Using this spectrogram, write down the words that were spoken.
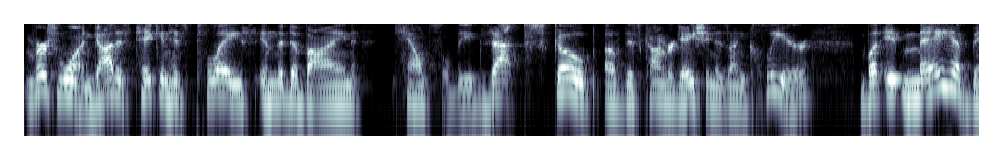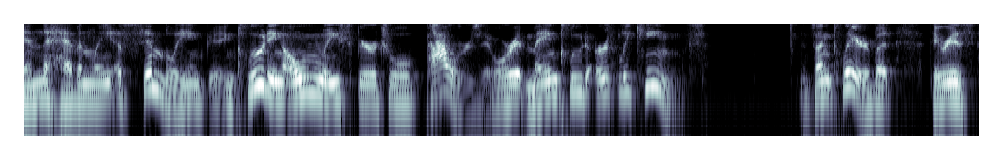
Verse 1 God has taken his place in the divine council. The exact scope of this congregation is unclear, but it may have been the heavenly assembly, including only spiritual powers, or it may include earthly kings. It's unclear, but there is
